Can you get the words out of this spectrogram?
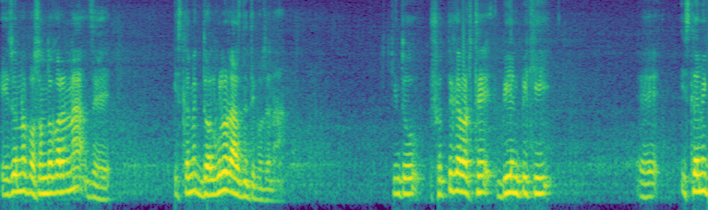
এই জন্য পছন্দ করেন না যে ইসলামিক দলগুলো রাজনীতি বোঝে না। কিন্তু সত্যিকার অর্থে বিএনপি কি ইসলামিক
